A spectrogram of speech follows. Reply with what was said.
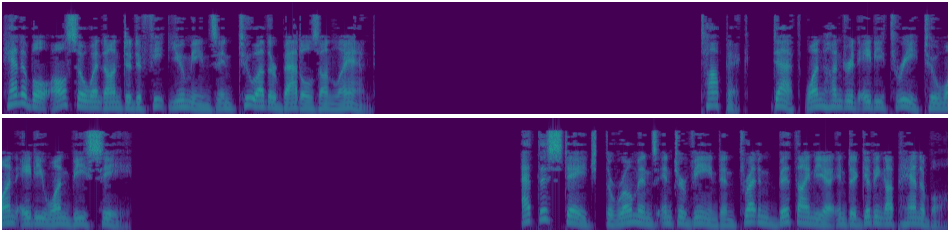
Hannibal also went on to defeat Eumenes in two other battles on land. Topic: Death 183 to 181 BC. At this stage, the Romans intervened and threatened Bithynia into giving up Hannibal.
